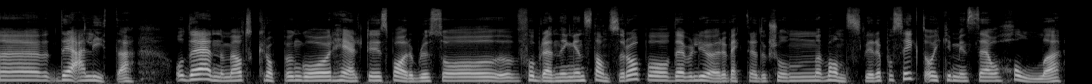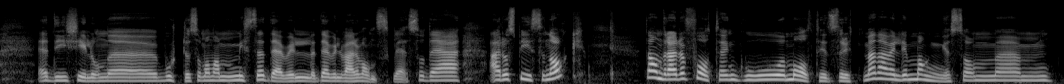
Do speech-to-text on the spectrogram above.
øh, det er lite. Og det ender med at kroppen går helt i sparebluss og forbrenningen stanser opp. Og det vil gjøre vektreduksjonen vanskeligere på sikt. Og ikke minst det å holde eh, de kiloene borte som man har mistet, det vil, det vil være vanskelig. Så det er å spise nok. Det andre er å få til en god måltidsrytme. Det er veldig mange som eh, s-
